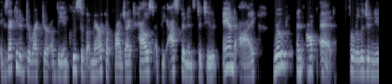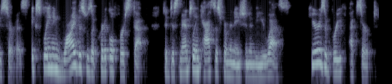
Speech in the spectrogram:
executive director of the Inclusive America Project housed at the Aspen Institute, and I wrote an op-ed for Religion News Service explaining why this was a critical first step to dismantling caste discrimination in the US. Here is a brief excerpt.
